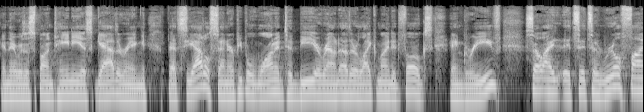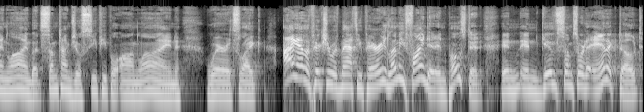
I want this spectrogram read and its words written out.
and there was a spontaneous gathering at Seattle Center. People wanted to be around other like-minded folks and grieve. So I, it's it's a real fine line, but sometimes you'll see people online where it's like, I have a picture with Matthew Perry. Let me find it and post it and, and give some sort of anecdote.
